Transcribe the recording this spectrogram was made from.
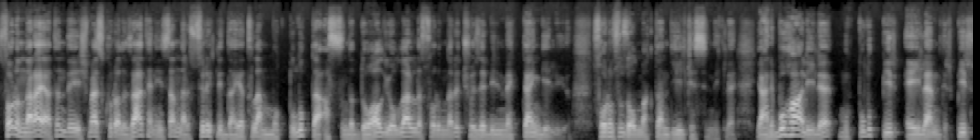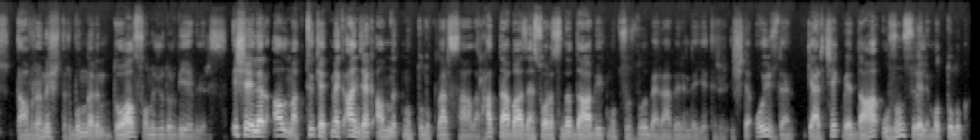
Sorunlar hayatın değişmez kuralı. Zaten insanlara sürekli dayatılan mutluluk da aslında doğal yollarla sorunları çözebilmekten geliyor. Sorunsuz olmaktan değil kesinlikle. Yani bu haliyle mutluluk bir eylemdir, bir davranıştır. Bunların doğal sonucudur diyebiliriz. Bir şeyler almak, tüketmek ancak anlık mutluluklar sağlar. Hatta bazen sonrasında daha büyük mutsuzluğu beraberinde getirir. İşte o yüzden gerçek ve daha uzun süreli mutluluk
